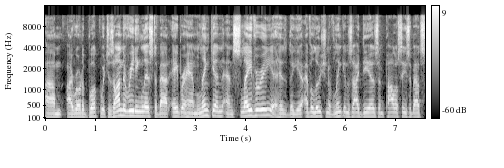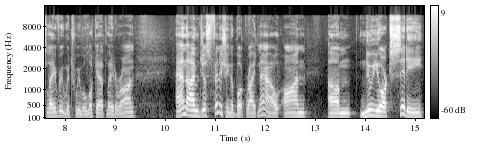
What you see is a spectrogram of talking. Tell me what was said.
Um, I wrote a book which is on the reading list about Abraham Lincoln and slavery, uh, his, the evolution of Lincoln's ideas and policies about slavery, which we will look at later on. And I'm just finishing a book right now on um, New York City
